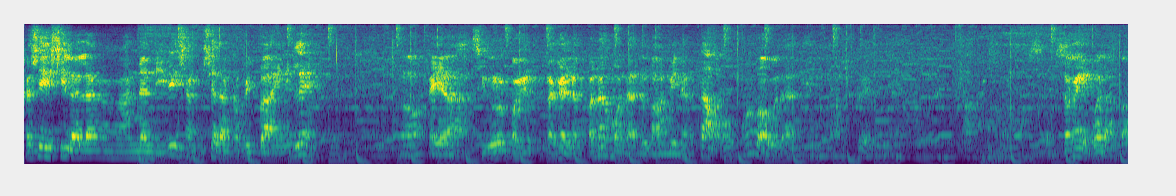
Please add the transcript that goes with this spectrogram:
Kasi sila lang ang handan dito, isang isa lang kapitbahay nila eh. No, kaya siguro pag tagal ng panahon na dumami ng tao, mawawala na yung mga threat niya. So, sa ngayon, wala pa.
